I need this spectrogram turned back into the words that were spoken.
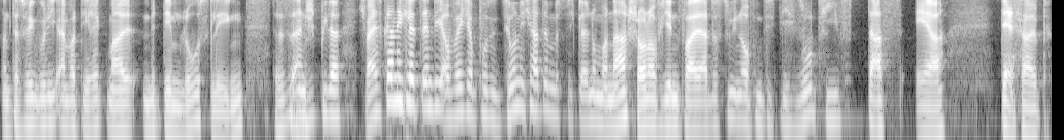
und deswegen würde ich einfach direkt mal mit dem loslegen. Das ist ein mhm. Spieler, ich weiß gar nicht letztendlich, auf welcher Position ich hatte, müsste ich gleich nochmal nachschauen. Auf jeden Fall hattest du ihn offensichtlich so tief, dass er deshalb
